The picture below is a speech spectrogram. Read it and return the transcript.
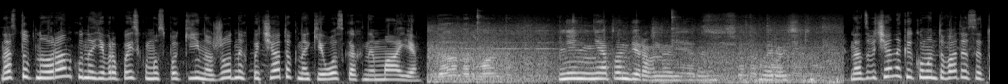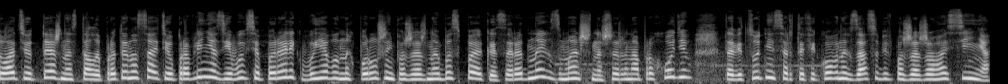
Наступного ранку на європейському спокійно. Жодних печаток на кіосках немає. Да, нормально. Не, не опломбированные Ні, Надзвичайники коментувати ситуацію теж не стали. Проте на сайті управління з'явився перелік виявлених порушень пожежної безпеки. Серед них зменшена ширина проходів та відсутність сертифікованих засобів пожежогасіння.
